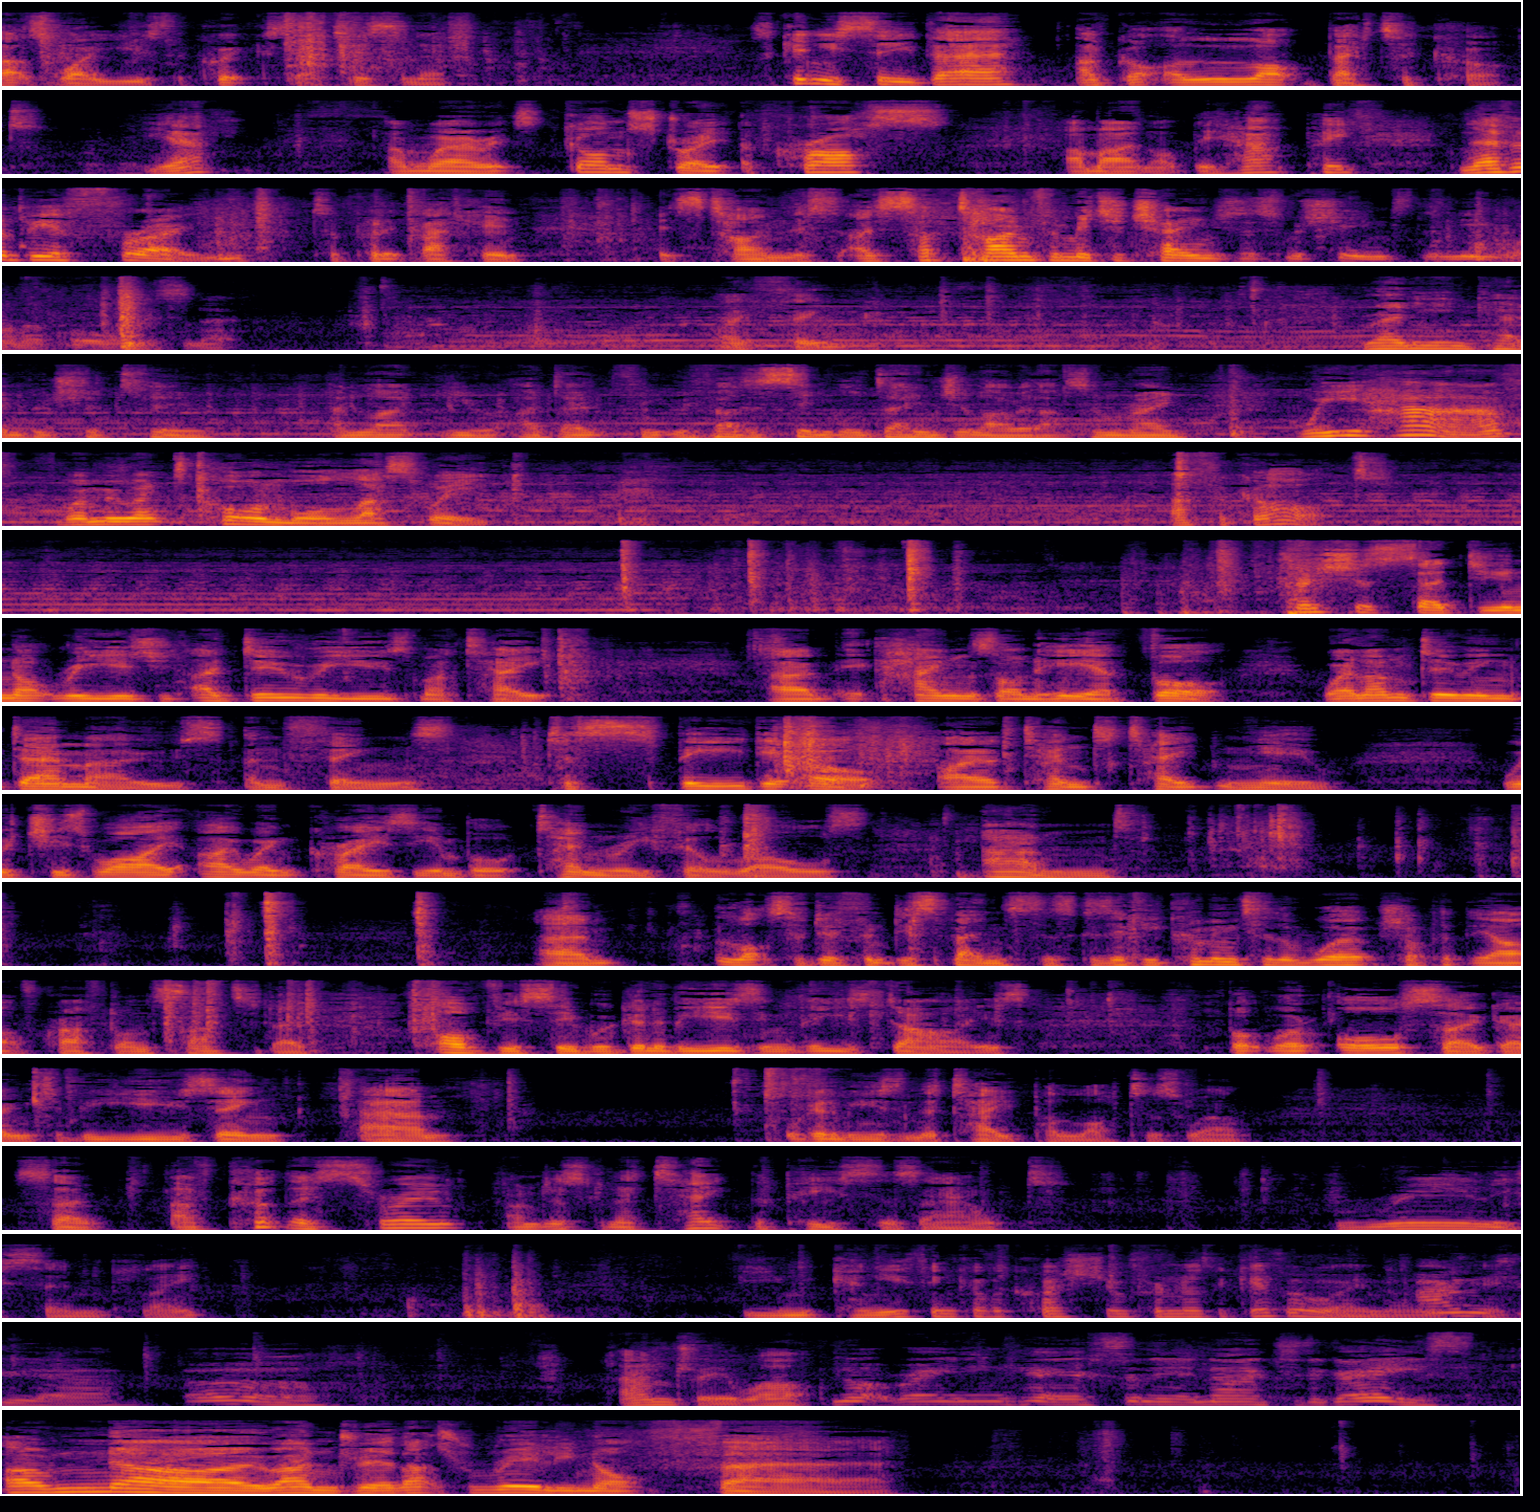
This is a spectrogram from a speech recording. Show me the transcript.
That's why I use the quick set, isn't it? So can you see there? I've got a lot better cut. Yeah? And where it's gone straight across, I might not be happy. Never be afraid to put it back in. It's time this it's time for me to change this machine to the new one I bought, isn't it? I think. Raining in Cambridgeshire too. And like you, I don't think we've had a single day in July without some rain. We have, when we went to Cornwall last week, I forgot. Trish has said, do you not reuse? I do reuse my tape. Um, it hangs on here, but when I'm doing demos and things, to speed it up, I tend to take new, which is why I went crazy and bought 10 refill rolls and um, lots of different dispensers. Because if you're coming to the workshop at the Art of Craft on Saturday, obviously we're going to be using these dies, but we're also going to be using um, we're going to be using the tape a lot as well. So I've cut this through. I'm just going to take the pieces out really simply. You, can you think of a question for another giveaway, Monkey? Andrea, oh, Andrea, what? not raining here, sunny at 90 degrees. Oh no, Andrea, that's really not fair.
